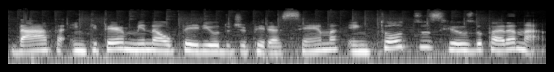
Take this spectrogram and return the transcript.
data em que termina o período de Piracema em todos os rios do Paraná.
